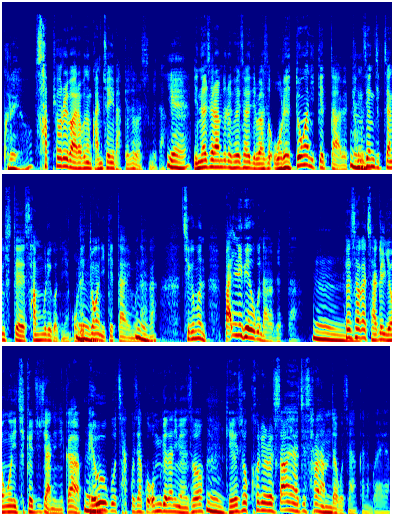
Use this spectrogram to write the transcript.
그래요? 사표를 바라보는 관점이 바뀌어서 그렇습니다. 예. 옛날 사람들은 회사에 들어와서 오랫동안 있겠다. 평생 음. 직장 시대의 산물이거든요. 오랫동안 음. 있겠다의 문화가. 음. 지금은 빨리 배우고 나가겠다. 음. 회사가 자기를 영원히 지켜주지 않으니까 음. 배우고 자꾸 자꾸 옮겨다니면서 음. 계속 커리어를 쌓아야지 살아남는다고 생각하는 거예요.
